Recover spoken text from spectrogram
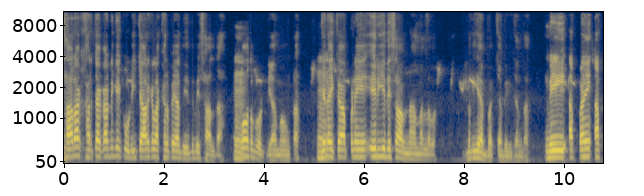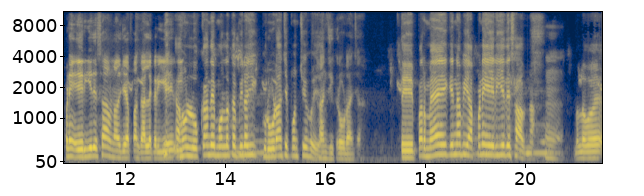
ਸਾਰਾ ਖਰਚਾ ਕੱਢ ਕੇ ਘੋੜੀ 4 ਕੁ ਲੱਖ ਰੁਪਇਆ ਦੇ ਦੇਵੇ ਸਾਲ ਦਾ। ਬਹੁਤ ਵੱਡਾ ਅਮਾਉਂਟ ਆ। ਜਿਹੜਾ ਇੱਕ ਆਪਣੇ ਏਰੀਏ ਦੇ ਹਿਸਾਬ ਨਾਲ ਮਤਲਬ ਵਧੀਆ ਬੱਚਾ ਵਿਕ ਜਾਂਦਾ। ਵੀ ਆਪਣੇ ਆਪਣੇ ਏਰੀਏ ਦੇ ਹਿਸਾਬ ਨਾਲ ਜੇ ਆਪਾਂ ਗੱਲ ਕਰੀਏ ਹੁਣ ਲੋਕਾਂ ਦੇ ਮੁੱਲ ਤਾਂ ਵੀਰਾ ਜੀ ਕਰੋੜਾਂ 'ਚ ਪਹੁੰਚੇ ਹੋਏ ਆ। ਹਾਂਜੀ ਕਰੋੜਾਂ ਚ। ਤੇ ਪਰ ਮੈਂ ਇਹ ਕਹਿੰਦਾ ਵੀ ਆਪਣੇ ਏਰੀਏ ਦੇ ਹਿਸਾਬ ਨਾਲ ਮਤਲਬ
